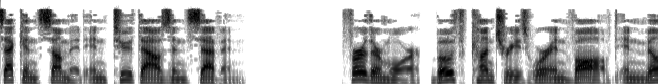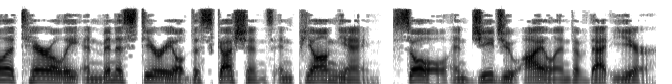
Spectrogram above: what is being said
second summit in 2007. Furthermore, both countries were involved in militarily and ministerial discussions in Pyongyang, Seoul and Jeju Island of that year.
